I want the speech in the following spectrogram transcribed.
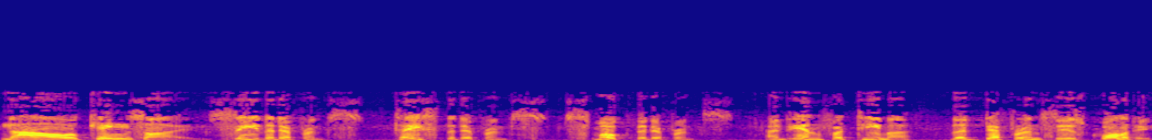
Now king size. See the difference, taste the difference, smoke the difference. And in Fatima, the difference is quality.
